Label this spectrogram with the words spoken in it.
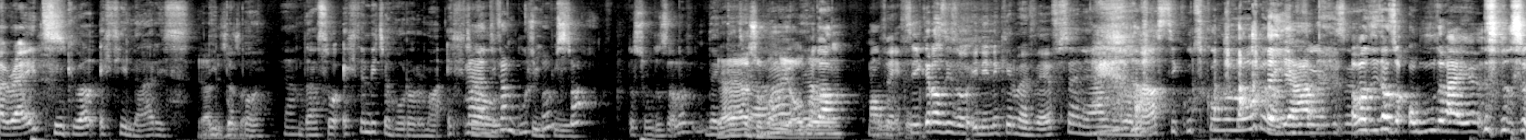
Am I right? vind ik wel echt hilarisch, Ja, die poppen. Ja. Dat is zo echt een beetje horror, maar echt Maar wel die van Goosebumps creepy. toch? Dat is zo dezelfde. Denk Ja, dat, ja, zo van die oude... Maar dan oude vijf. Zeker als die zo in één keer met vijf zijn, ja, als die zo naast die koets komen lopen. dan Ja, zo- maar wat die dan zo omdraaien. Dat is zo.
